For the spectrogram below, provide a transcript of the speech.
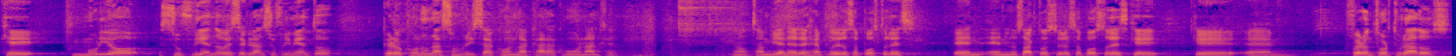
que murió sufriendo ese gran sufrimiento, pero con una sonrisa, con la cara como un ángel. ¿no? También el ejemplo de los apóstoles en, en los actos de los apóstoles que, que eh, fueron torturados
